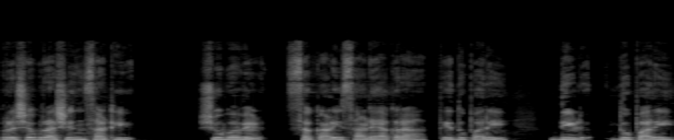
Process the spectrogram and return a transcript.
वृषभ राशींसाठी शुभ वेळ सकाळी साडे अकरा ते दुपारी दीड, दुपारी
